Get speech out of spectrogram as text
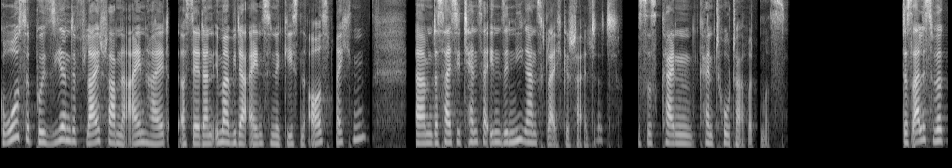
große, pulsierende, fleischfarbene Einheit, aus der dann immer wieder einzelne Gesten ausbrechen. Ähm, das heißt, die TänzerInnen sind nie ganz gleichgeschaltet. Es ist kein, kein toter Rhythmus. Das alles wirkt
